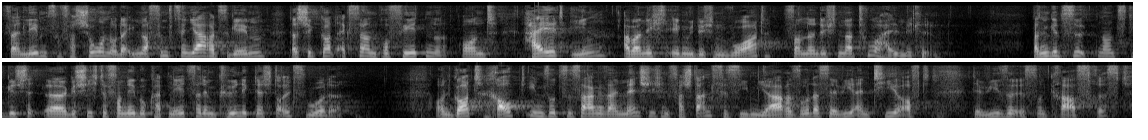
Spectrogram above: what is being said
sein Leben zu verschonen oder ihm noch 15 Jahre zu geben, da schickt Gott extra einen Propheten und heilt ihn, aber nicht irgendwie durch ein Wort, sondern durch ein Naturheilmittel. Dann gibt es die äh, Geschichte von Nebukadnezar, dem König, der stolz wurde. Und Gott raubt ihm sozusagen seinen menschlichen Verstand für sieben Jahre, so dass er wie ein Tier oft der Wiese ist und Gras frisst.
